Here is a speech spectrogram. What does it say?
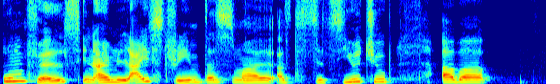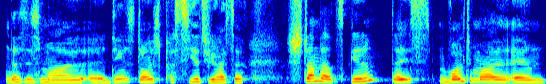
umfällst in einem Livestream, das ist mal, also das ist jetzt YouTube, aber das ist mal äh, Dings Dons passiert, wie heißt der? Standard Skill. Der ist, wollte mal ähm,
